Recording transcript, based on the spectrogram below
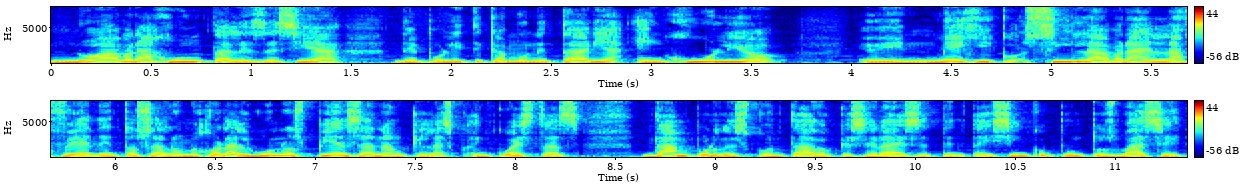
No habrá junta, les decía, de política monetaria en julio en México, sí la habrá en la Fed, entonces a lo mejor algunos piensan, aunque las encuestas dan por descontado que será de 75 puntos base,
